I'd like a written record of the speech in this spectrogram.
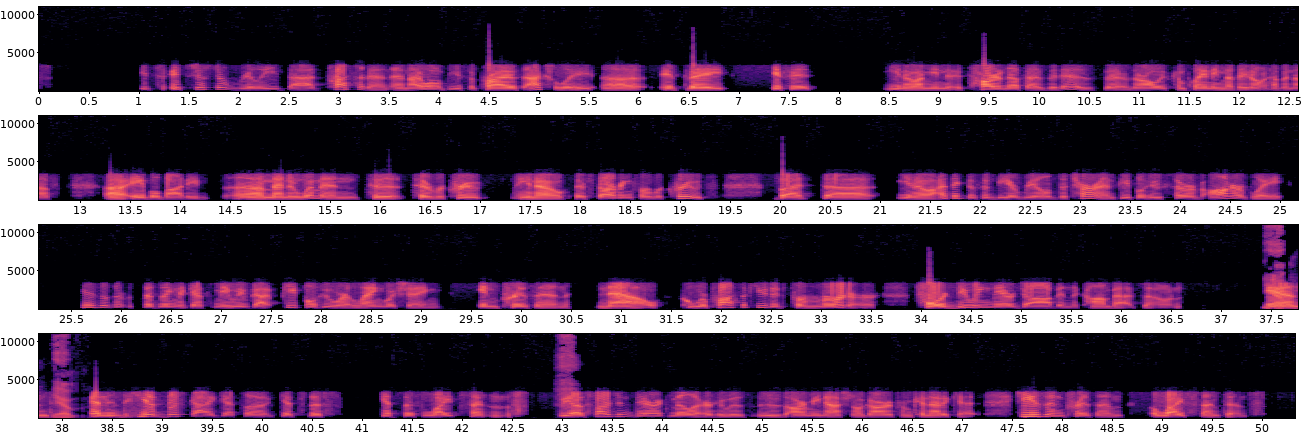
it's it's just a really bad precedent, and I won't be surprised actually uh, if they if it you know I mean it's hard enough as it is. They're they're always complaining that they don't have enough uh, able-bodied uh, men and women to to recruit. You know, they're starving for recruits, but uh, you know, I think this would be a real deterrent. People who serve honorably. Here's the, the thing that gets me: we've got people who are languishing in prison now who were prosecuted for murder for doing their job in the combat zone. Yep, and yep. and here this guy gets a gets this gets this light sentence we have Sergeant Derrick Miller, who is who's Army National Guard from Connecticut. He's in prison, a life sentence,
